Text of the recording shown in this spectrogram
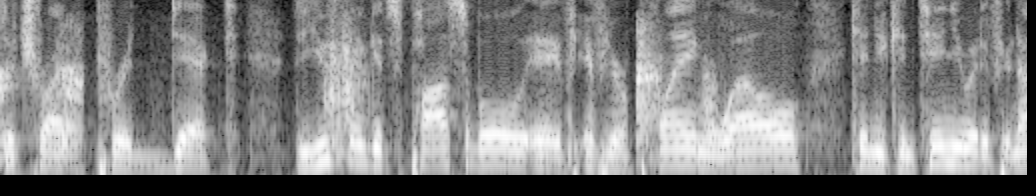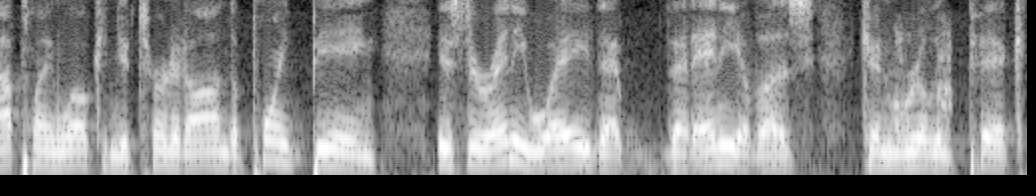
to try to predict. Do you think it's possible if if you're playing well, can you continue it? If you're not playing well, can you turn it on? The point being, is there any way that that any of us can really pick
